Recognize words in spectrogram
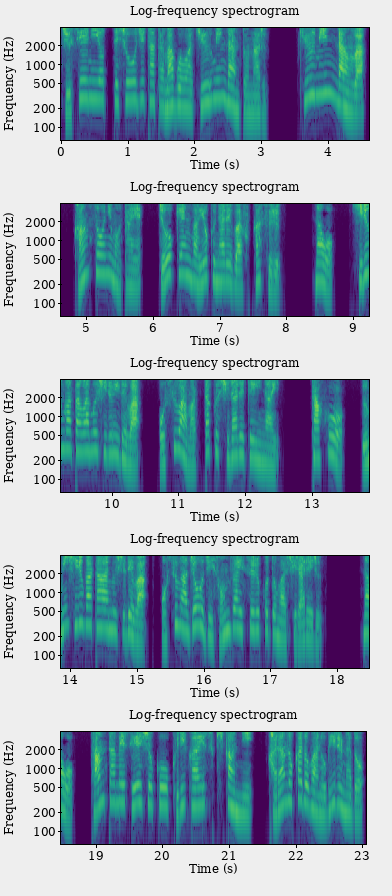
受精によって生じた卵は休眠卵となる。休眠卵は乾燥にも耐え、条件が良くなれば孵化する。なお、昼型は虫類では、オスは全く知られていない。他方、海昼型アムシでは、オスが常時存在することが知られる。なお、単ため生殖を繰り返す期間に、殻の角が伸びるなど、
